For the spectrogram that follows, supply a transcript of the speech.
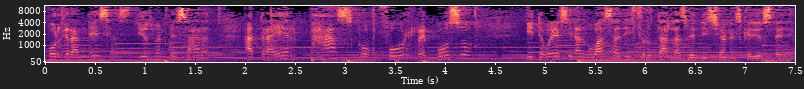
por grandezas. Dios va a empezar a traer paz, confort, reposo y te voy a decir algo, vas a disfrutar las bendiciones que Dios te dé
